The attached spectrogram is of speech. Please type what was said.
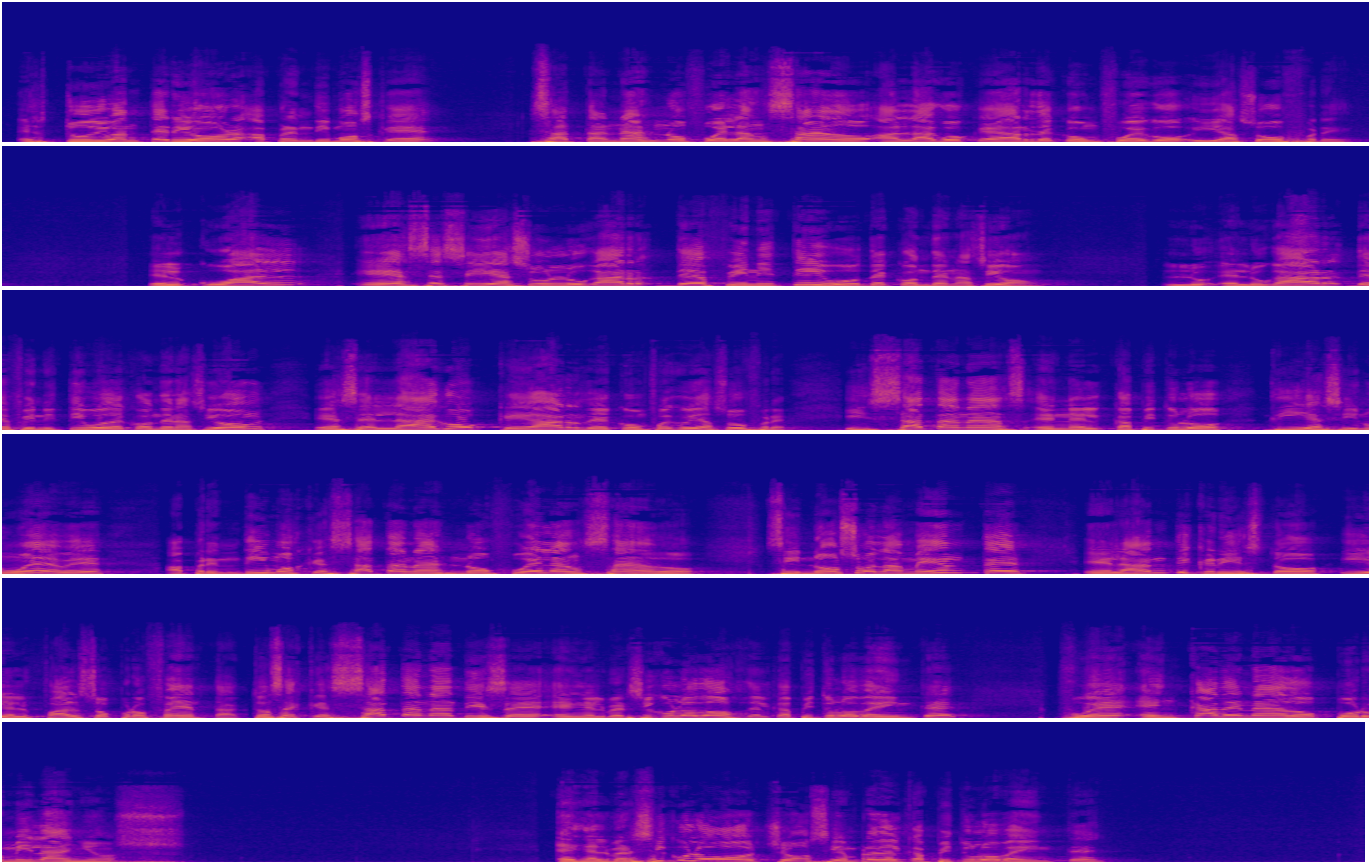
estudio anterior aprendimos que Satanás no fue lanzado al lago que arde con fuego y azufre, el cual ese sí es un lugar definitivo de condenación. El lugar definitivo de condenación es el lago que arde con fuego y azufre. Y Satanás en el capítulo 19 aprendimos que Satanás no fue lanzado, sino solamente el anticristo y el falso profeta. Entonces que Satanás dice en el versículo 2 del capítulo 20, fue encadenado por mil años. En el versículo 8, siempre del capítulo 20,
